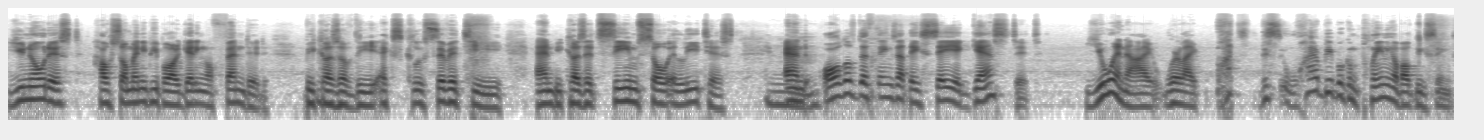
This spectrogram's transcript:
you noticed how so many people are getting offended because mm-hmm. of the exclusivity and because it seems so elitist. And mm. all of the things that they say against it you and i were like what? This why are people complaining about these things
